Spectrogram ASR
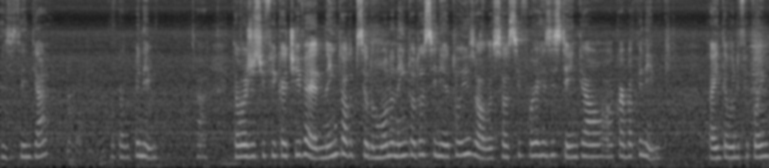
Resistente a? Carbapenema. Tá. Então a justificativa é nem toda pseudomona, nem toda cineto isola, só se for resistente ao, ao carbapenema. Tá? Então ele ficou em,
